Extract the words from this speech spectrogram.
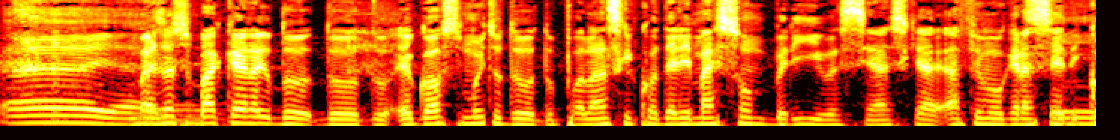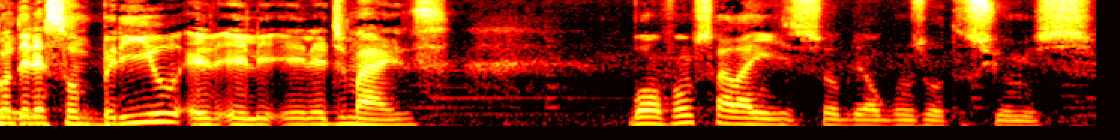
Ai, ai, Mas eu acho bacana do, do- do- Eu gosto muito do, do Polanski quando ele é mais sombrio, assim. Acho que a, a filmografia dele, quando ele é sombrio, ele, ele, ele é demais. Bom, vamos falar aí sobre alguns outros filmes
